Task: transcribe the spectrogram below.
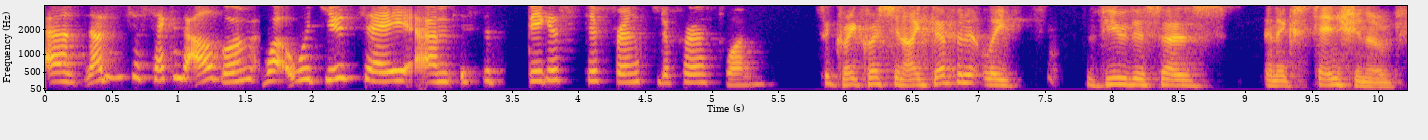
and now this is your second album. What would you say um, is the biggest difference to the first one? It's a great question. I definitely view this as an extension of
